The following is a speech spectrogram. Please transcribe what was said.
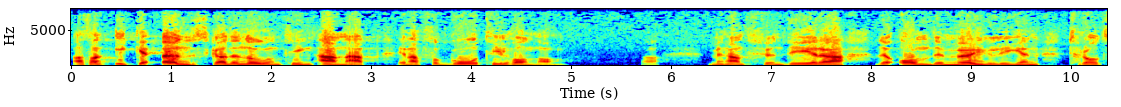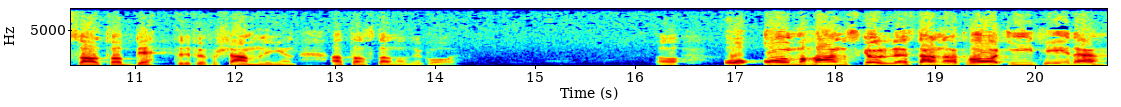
att han icke önskade någonting annat än att få gå till honom. Ja. Men han funderade om det möjligen trots allt var bättre för församlingen att han stannade kvar. Ja. Och om han skulle stanna kvar i tiden,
